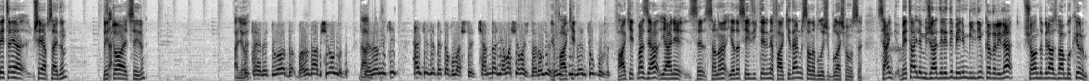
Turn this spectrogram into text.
betaya şey yapsaydın. Beddua etseydin. Alo. Beta'ya beddua da- bana daha bir şey olmadı. Daha- Çevremdeki herkese beta bulaştı. Çember yavaş yavaş daralıyor. E, Benim fark et- çok bozuk. Fark etmez ya yani sana ya da sevdiklerine fark eder mi sana bulaşıp bulaşmaması? Sen beta ile mücadelede benim bildiğim kadarıyla şu anda biraz ben bakıyorum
